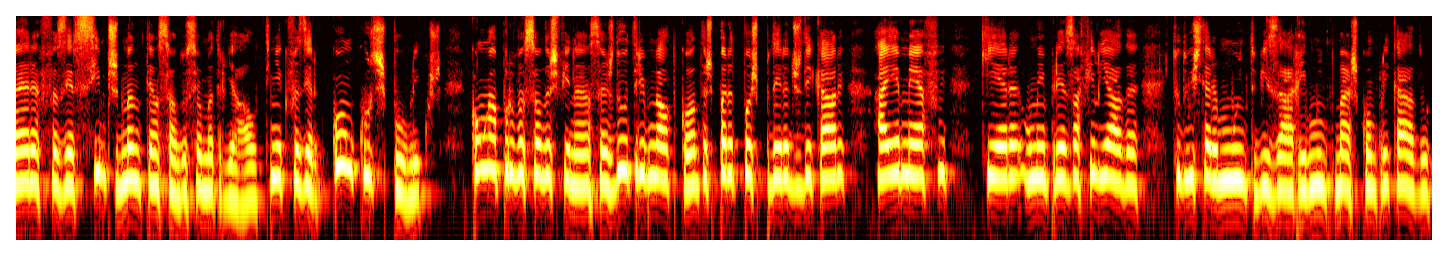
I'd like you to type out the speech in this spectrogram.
para fazer simples manutenção do seu material, tinha que fazer concursos públicos com a aprovação das finanças do Tribunal de Contas para depois poder adjudicar à AMF, que era uma empresa afiliada. Tudo isto era muito bizarro e muito mais complicado.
